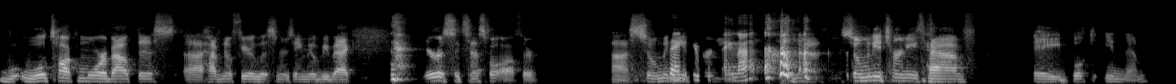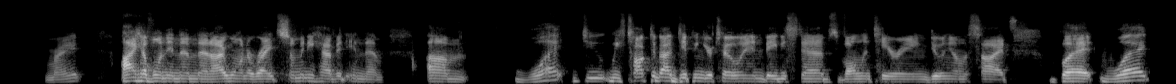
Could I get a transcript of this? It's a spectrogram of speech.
w- we'll talk more about this. Uh, have no fear, listeners. Amy will be back. You're a successful author. Uh, so many Thank you for saying attorneys, that. yeah, so many attorneys have a book in them, right? I have one in them that I want to write. So many have it in them. Um, what do we've talked about dipping your toe in, baby steps, volunteering, doing on the side, but what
